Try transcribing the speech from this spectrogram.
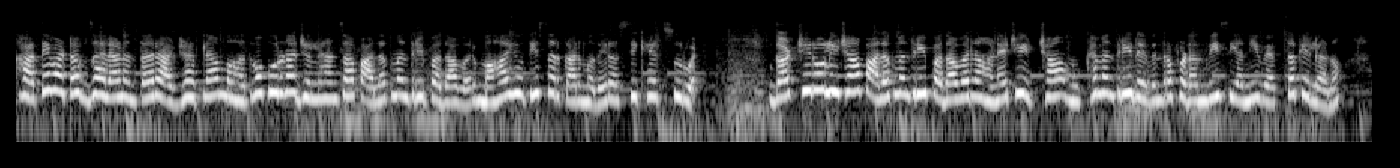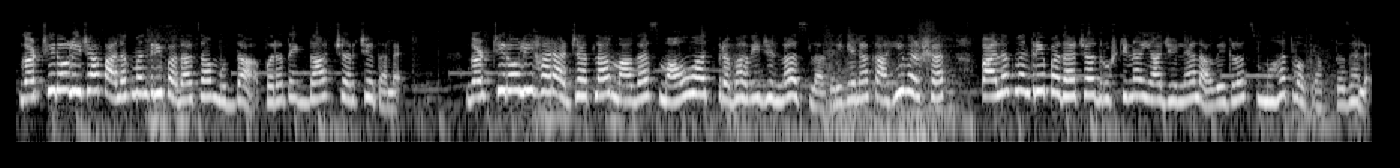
खाते वाटप झाल्यानंतर राज्यातल्या महत्त्वपूर्ण जिल्ह्यांचा पालकमंत्री पदावर महायुती सरकारमध्ये रस्सीखेच सुरू आहे. गडचिरोलीच्या पालकमंत्री पदावर राहण्याची इच्छा मुख्यमंत्री देवेंद्र फडणवीस यांनी व्यक्त केल्यानं गडचिरोलीच्या पालकमंत्री पदाचा मुद्दा परत एकदा चर्चेत आलाय. गडचिरोली हा राज्यातला मागास माओवाद प्रभावी जिल्हा असला तरी गेल्या काही वर्षात पालकमंत्री पदाच्या दृष्टीनं या जिल्ह्याला वेगळंच महत्त्व प्राप्त झालंय.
